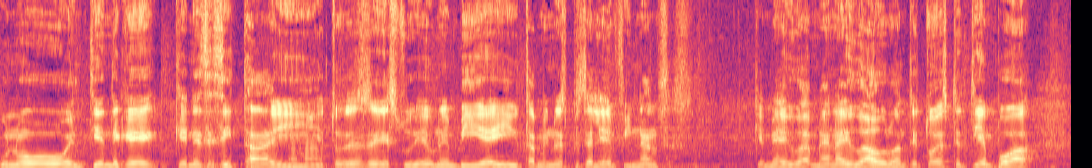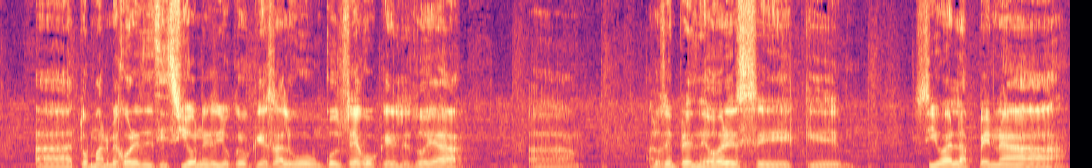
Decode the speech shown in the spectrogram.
uno entiende qué, qué necesita y entonces eh, estudié un MBA y también una especialidad en finanzas que me, ayuda, me han ayudado durante todo este tiempo a, a, tomar mejores decisiones. Yo creo que es algo, un consejo que les doy a, a, los emprendedores, eh, que sí vale la pena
